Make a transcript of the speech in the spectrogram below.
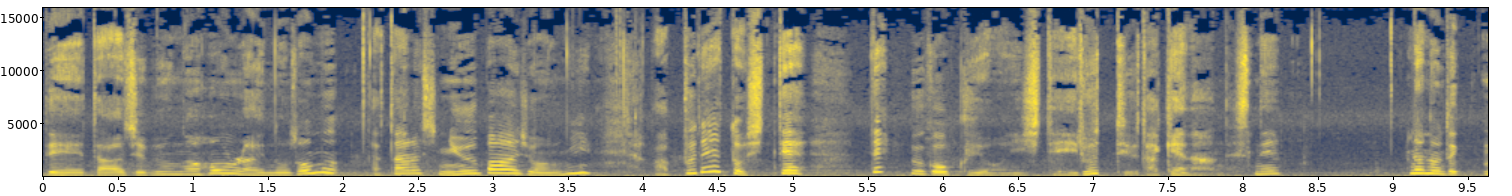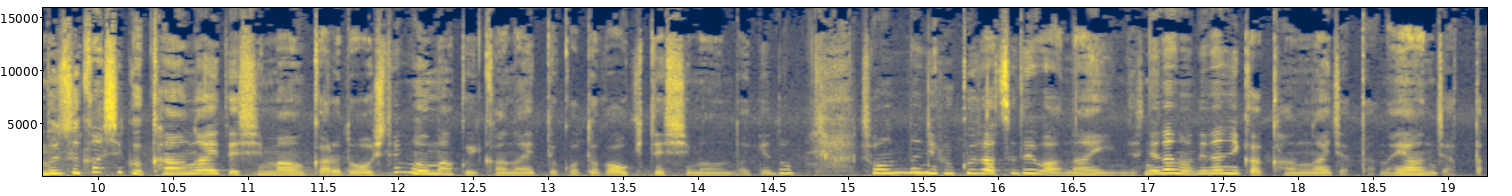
データ自分が本来望む新しいニューバージョンにアップデートしてで動くようにしているっていうだけなんですね。なので難しく考えてしまうからどうしてもうまくいかないってことが起きてしまうんだけどそんなに複雑ではないんですね。なので何か考えちゃった悩んじゃった。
